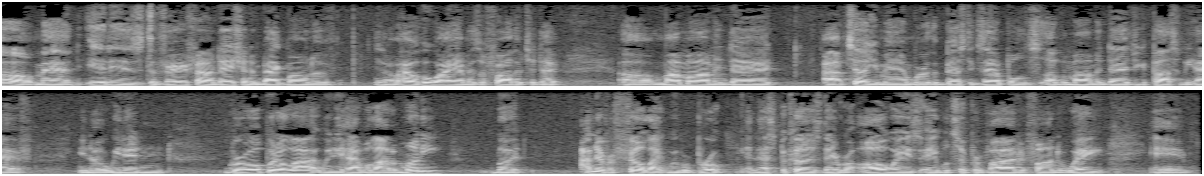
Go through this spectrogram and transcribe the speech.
Oh man, it is the very foundation and backbone of you know how who I am as a father today. Uh, my mom and dad, I'll tell you, man, were the best examples of a mom and dad you could possibly have. You know, we didn't grow up with a lot. We didn't have a lot of money, but I never felt like we were broke, and that's because they were always able to provide and find a way and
